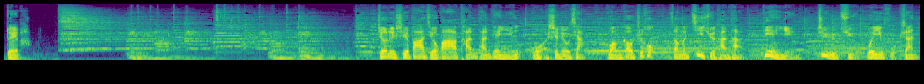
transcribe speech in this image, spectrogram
对吧？这里是八九八谈谈电影，我是刘夏。广告之后，咱们继续谈谈电影《智取威虎山》。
